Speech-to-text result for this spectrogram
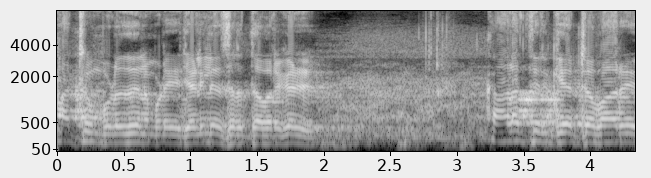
ஆற்றும் பொழுது நம்முடைய ஜலிலசரத் அவர்கள் காலத்திற்கு ஏற்றவாறு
